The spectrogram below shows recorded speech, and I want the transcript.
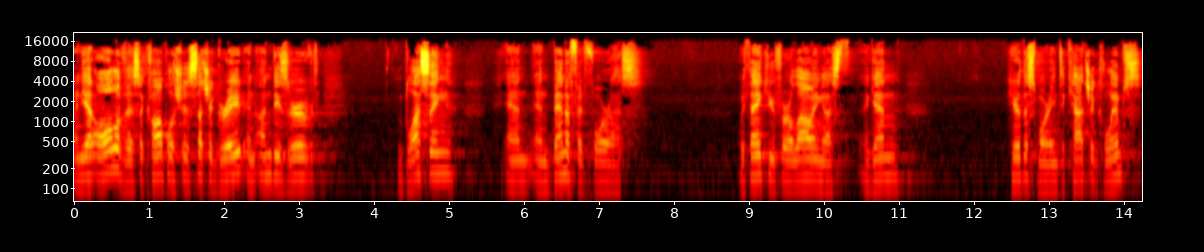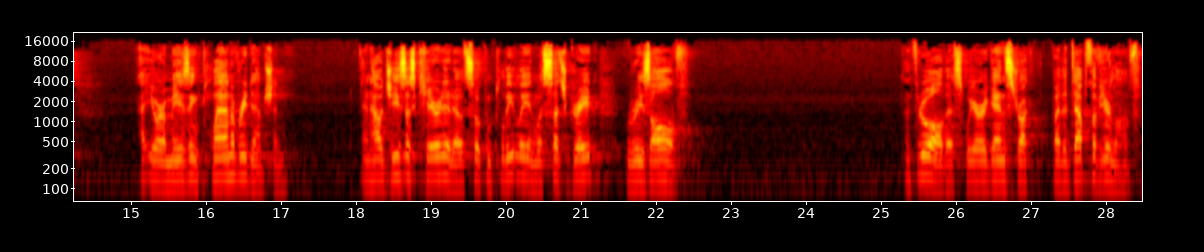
And yet, all of this accomplishes such a great and undeserved blessing and, and benefit for us. We thank you for allowing us again here this morning to catch a glimpse at your amazing plan of redemption and how Jesus carried it out so completely and with such great resolve. And through all this, we are again struck by the depth of your love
